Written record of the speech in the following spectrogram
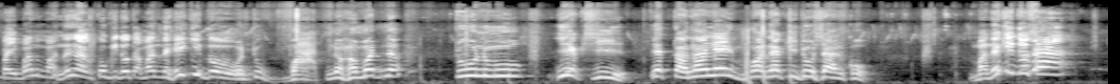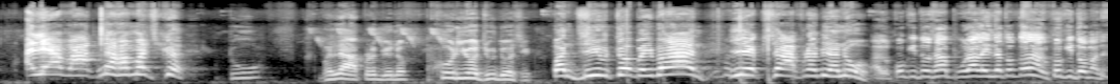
ભાઈબંધ મને હલકો કીધો તમને નહીં કીધો. પણ તું વાત ન સમજ ને. તું ને હું એક છીએ. એ તને નહીં મને કીધો છે હલકો. મને કીધો છે? અલ્યા વાત ને સમજ કે. તું ભલે આપણે બેનો ખોડિયો જુદો છે પણ જીવ તો ભાઈબંધ. એક છે આપણે બેનો. હલકો કીધો છે પૂરા લઈ જતો તો હલકો કીધો મને.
